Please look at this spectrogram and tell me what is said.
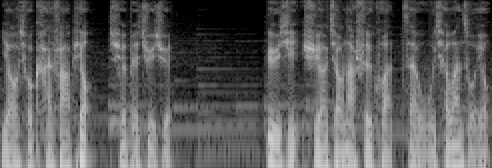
要求开发票却被拒绝，预计需要缴纳税款在五千万左右。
